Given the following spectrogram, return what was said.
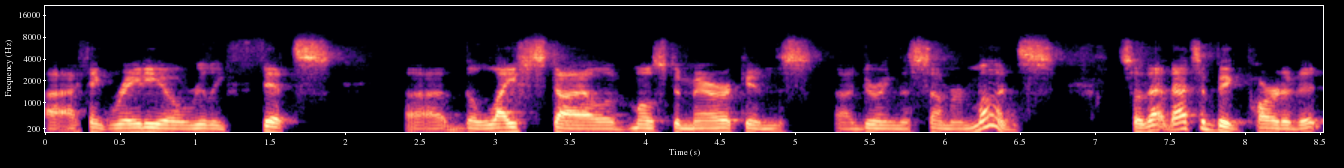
uh, I think radio really fits uh, the lifestyle of most Americans uh, during the summer months. So that, that's a big part of it.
